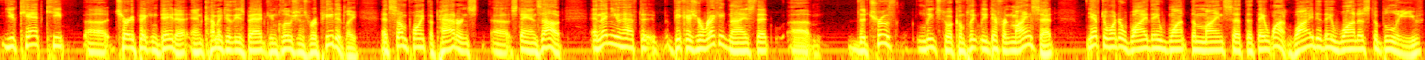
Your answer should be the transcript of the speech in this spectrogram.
you can't keep uh, cherry picking data and coming to these bad conclusions repeatedly. At some point, the pattern uh, stands out, and then you have to because you recognize that um, the truth leads to a completely different mindset. You have to wonder why they want the mindset that they want. Why do they want us to believe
